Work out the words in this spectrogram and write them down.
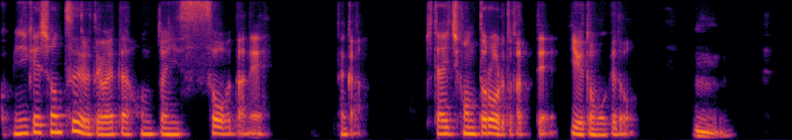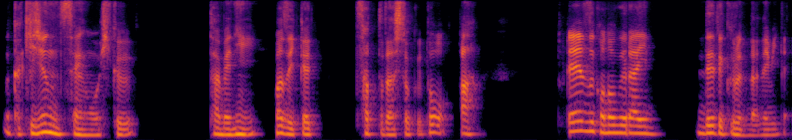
コミュニケーションツールと言われたら本当にそうだね。なんか、期待値コントロールとかって言うと思うけど、うん。なんか基準線を引くために、まず一回さっと出しとくと、あ、とりあえずこのぐらい出てくるんだね、みたい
